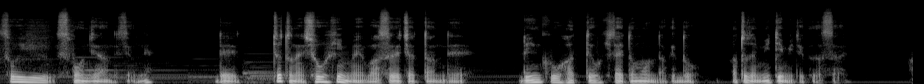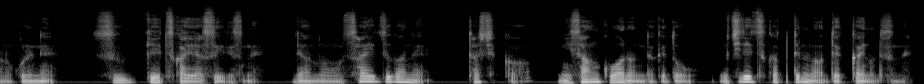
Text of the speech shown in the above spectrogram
そういうスポンジなんですよね。で、ちょっとね、商品名忘れちゃったんで、リンクを貼っておきたいと思うんだけど、後で見てみてください。あの、これね、すっげえ使いやすいですね。で、あの、サイズがね、確か2、3個あるんだけど、うちで使ってるのはでっかいのですね。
